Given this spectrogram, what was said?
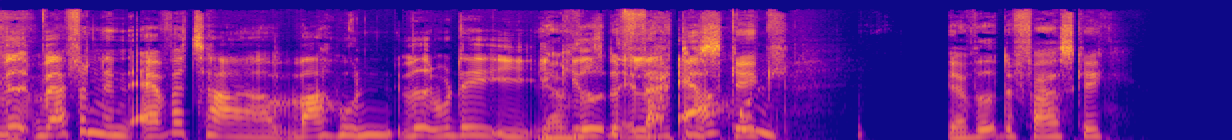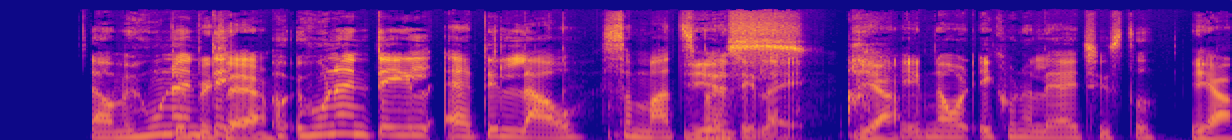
hvad, hvad for en avatar var hun? Ved du det i, i Jeg ved det eller faktisk ikke. Jeg ved det faktisk ikke. Nå, men hun er, Det en beklager del, hun er en del af det lav, som Mats yes. var en del af. Ja, Ej, Når ikke hun er lærer i Tisted. ja.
